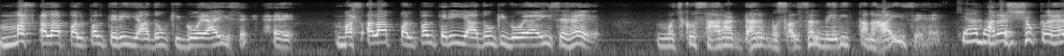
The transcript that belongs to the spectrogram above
मसला पल पल तेरी यादों की गोयाई से है। मसला पल पल तेरी यादों की गोयाई से है। मुझको सारा डर मुसलसल मेरी तन्हाई से है। क्या बात अरे है? शुक्र है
